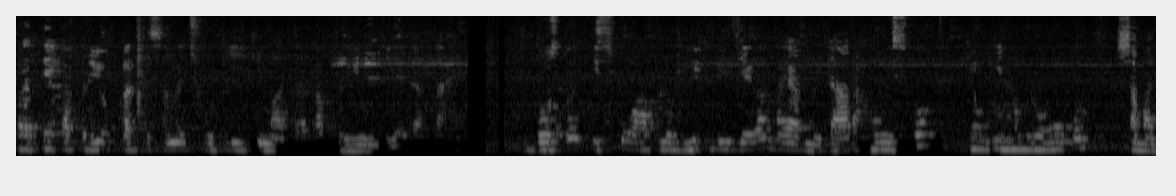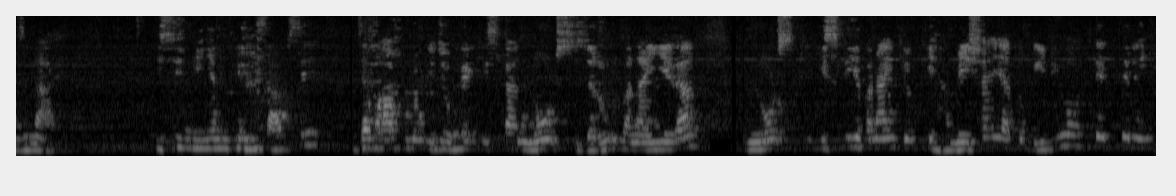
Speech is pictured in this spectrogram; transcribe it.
प्रत्यय का प्रयोग करते समय छोटी की मात्रा का प्रयोग किया जाता है। दोस्तों, इसको आप लोग लिख लीजिएगा, मैं अब मिटा रहा हूँ इसको, क्योंकि हम लोगों को समझना है। इसी नियम के हिसाब से जब आप लोग जो है इसका नोट्स ज़रूर बनाइएगा। नोट्स इसलिए बनाएँ क्योंकि हमेशा या तो वीडियो आप देखते रहिए।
